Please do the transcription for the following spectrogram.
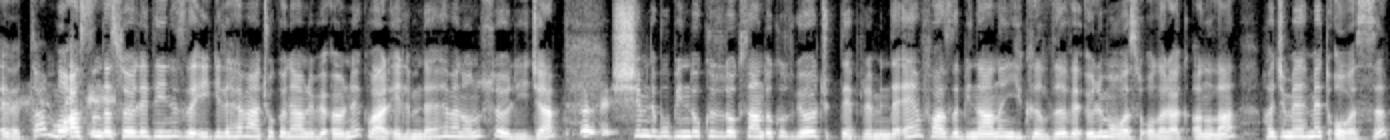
Evet tam bu aslında ee, söylediğinizle ilgili hemen çok önemli bir örnek var elimde. Hemen onu söyleyeceğim. Tabii. Şimdi bu 1999 Gölcük depreminde en fazla binanın yıkıldığı ve ölüm ovası olarak anılan Hacı Mehmet Ovası.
